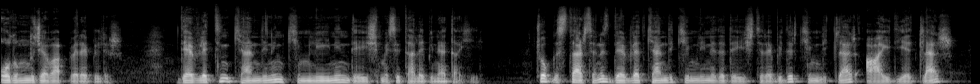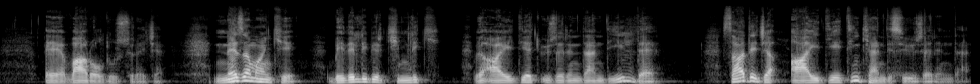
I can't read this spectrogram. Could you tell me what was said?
olumlu cevap verebilir. Devletin kendinin kimliğinin değişmesi talebine dahi. Çok isterseniz devlet kendi kimliğini de değiştirebilir. Kimlikler, aidiyetler e, var olduğu sürece. Ne zaman ki belirli bir kimlik ve aidiyet üzerinden değil de sadece aidiyetin kendisi üzerinden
